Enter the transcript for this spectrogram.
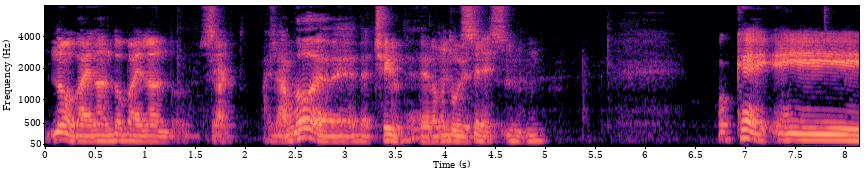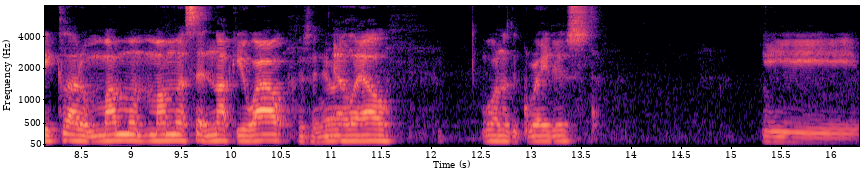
No, bailando, bailando. sí. Exacto. Bailando de, de, de chill, de lo que tú dices. Sí. ujú. Ok, y claro, Mama, Mama Said Knock You Out. Sí, señor. LL, one of the greatest. Y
